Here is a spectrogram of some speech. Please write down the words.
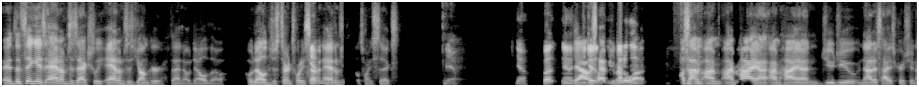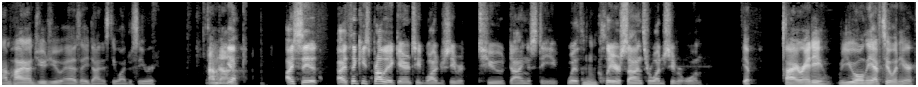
And the thing is, Adams is actually Adams is younger than Odell though. Odell just turned 27. Adams is still 26. Yeah. Yeah. But yeah, Yeah, you I was did, happy you about did a lot. Plus, I'm I'm I'm high on I'm high on Juju. Not as high as Christian. I'm high on Juju as a dynasty wide receiver. I'm not. Yeah. I see it. I think he's probably a guaranteed wide receiver two dynasty with Mhm. clear signs for wide receiver one. Yep. All right, Randy, you only have two in here.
